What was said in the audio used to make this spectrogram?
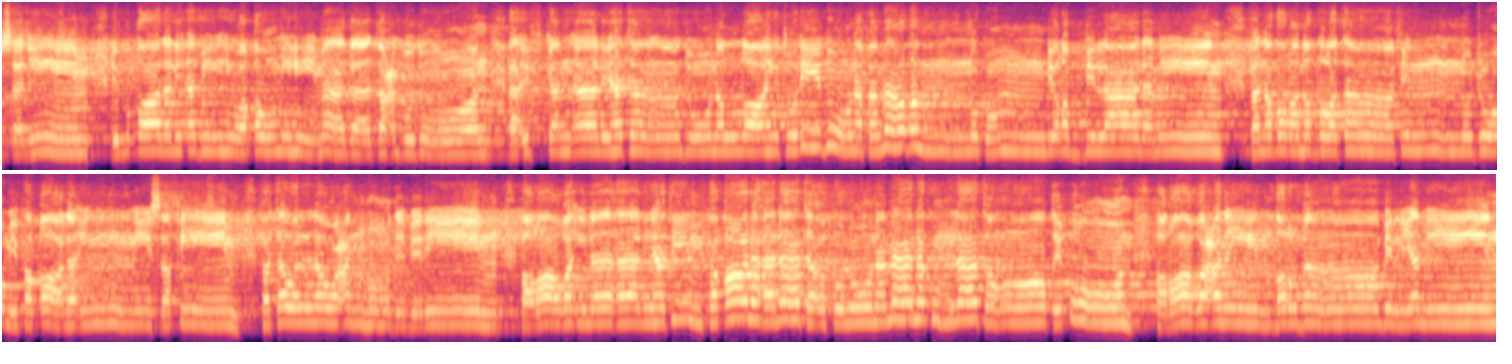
سليم إذ قال لأبيه وقومه ماذا تعبدون؟ أئفكا آلهة دون الله تريدون فما ظنكم برب العالمين؟ فنظر نظرة في النجوم فقال إني سقيم. فتولوا عنه مدبرين. فراغ إلى آلهتهم فقال ألا تأكلون ما لكم لا تنطقون؟ فراغ عليهم ضربا باليمين.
